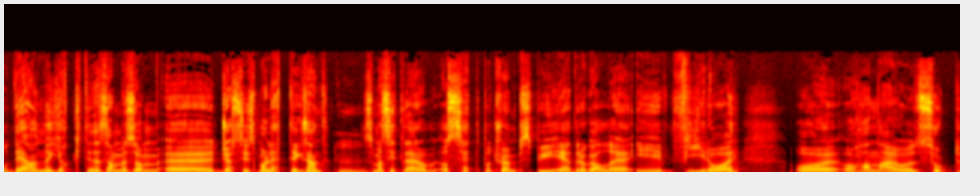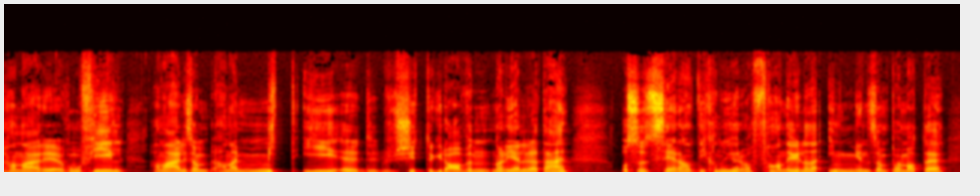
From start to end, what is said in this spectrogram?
Og det er jo nøyaktig det samme som uh, Justice Mollett, ikke sant? Som har sittet der og, og sett på Trump spy eder og galle i fire år. Og, og han er jo sort, han er eh, homofil. Han er liksom Han er midt i uh, skyttergraven når det gjelder dette her. Og så ser han at de kan jo gjøre hva faen de vil, og det er ingen som på en måte eh,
